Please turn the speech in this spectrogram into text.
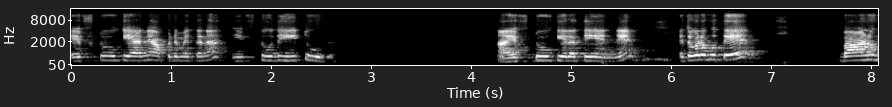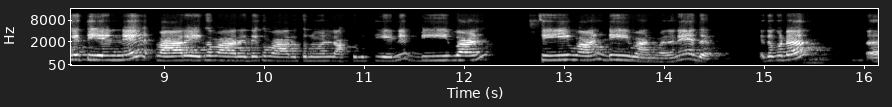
F2 කියන්නේ අපිට මෙතන if to the e2ද ආ F2 කියලා තියෙන්නේ. එතකොට පුතේ බානුගේ තියෙන්නේ වාර 1 වාර 2 වාර 3 වල ලකුණු තියෙන්නේ B1 C1 D1 වල නේද එතකොට අ,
